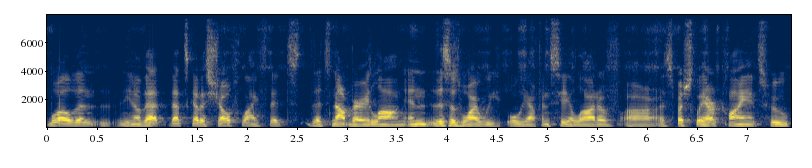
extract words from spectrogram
well then you know that that's got a shelf life that's that's not very long and this is why we we often see a lot of uh, especially our clients who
